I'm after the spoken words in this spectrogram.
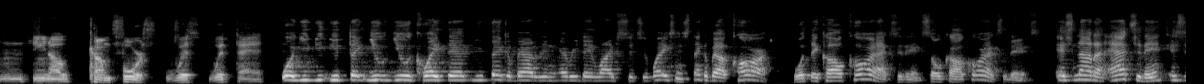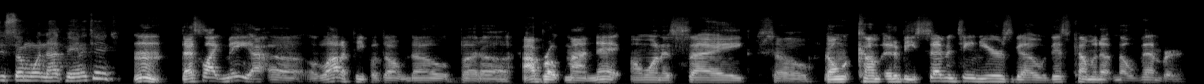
mm, you know come forth with with that. Well you you think you you equate that you think about it in everyday life situations. Think about car what they call car accidents, so-called car accidents. It's not an accident. It's just someone not paying attention. Mm, that's like me. I, uh, a lot of people don't know, but uh, I broke my neck. I want to say so. Don't come. It'll be 17 years ago. This coming up November.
